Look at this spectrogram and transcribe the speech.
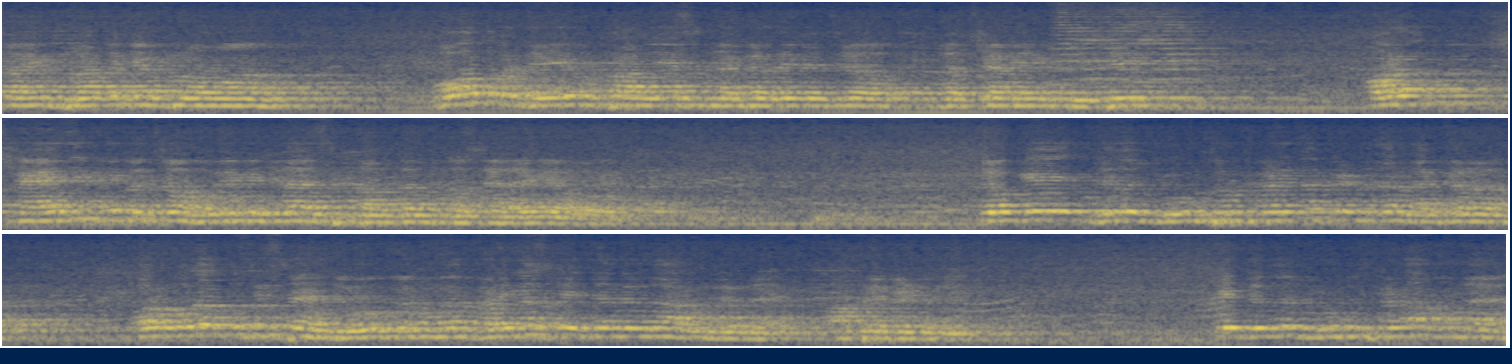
ਚਾਹੇ ਫਲੱਡ ਕੈਂਪ ਲਾਉਣਾ ਬਹੁਤ ਵੱਡੇ ਉਪਰਾਲੇ ਇਸ ਨਗਰ ਦੇ ਵਿੱਚ ਬੱਚਿਆਂ ਨੇ ਕੀਤੇ। ਔਰ ਸ਼ਾਇਦ ਹੀ ਕੋਈ ਬੱਚਾ ਹੋਵੇ ਕਿ ਜਿਹੜਾ ਇਸ ਗੱਲ ਦਾ ਦੱਸਿਆ ਰਹਿ ਗਿਆ ਹੋਵੇ। ਕਿਉਂਕਿ ਜਦੋਂ ਯੂਥ ਉੱਠ ਖੜੇ ਨਾ ਪਿੰਡ ਦਾ ਨਗਰ ਔਰ ਉਹਦਾ ਤੁਸੀਂ ਸਹਿਯੋਗ ਕਰੋ ਬੜੀਆਂ ਸਟੇਜਾਂ ਦੇ ਉਦਾਹਰਨ ਦਿੰਦਾ ਆਪਣੇ ਪਿੰਡ ਦੀ। ਕਿ ਜਦੋਂ ਯੂਥ ਖੜਾ ਹੁੰਦਾ ਹੈ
